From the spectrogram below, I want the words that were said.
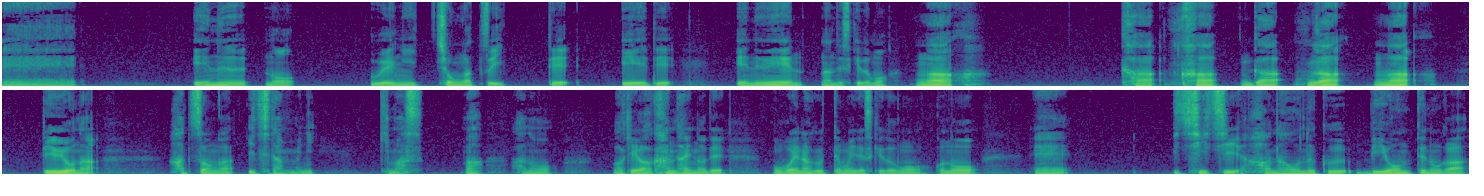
えー、N の上に「ちょん」がついて A で NA なんですけども「が」「か」「か」「が」「が」「が」っていうような発音が1段目にきます。まああのわけがわかんないので覚えなくってもいいですけどもこの、えー、いちいち鼻を抜く鼻音っていうのが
